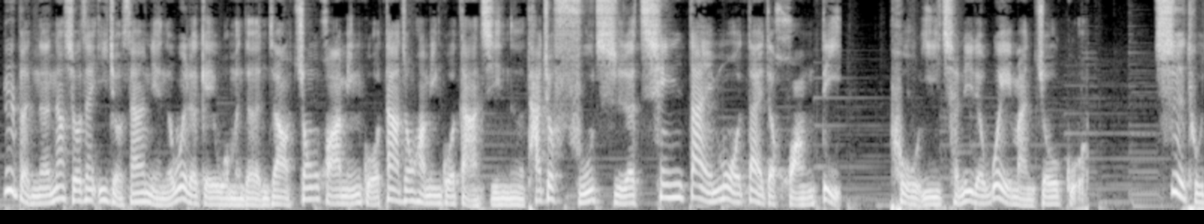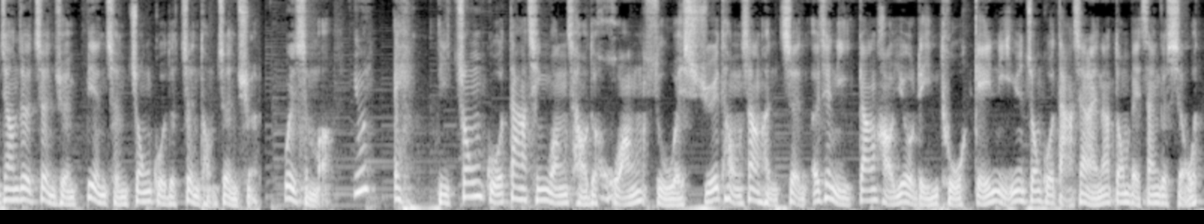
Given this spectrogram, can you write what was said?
日本呢，那时候在一九三二年呢，为了给我们的你知道中华民国大中华民国打击呢，他就扶持了清代末代的皇帝溥仪成立了伪满洲国，试图将这个政权变成中国的正统政权。为什么？因为哎，你中国大清王朝的皇族哎，血统上很正，而且你刚好又有领土，我给你，因为中国打下来那东北三个省我。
